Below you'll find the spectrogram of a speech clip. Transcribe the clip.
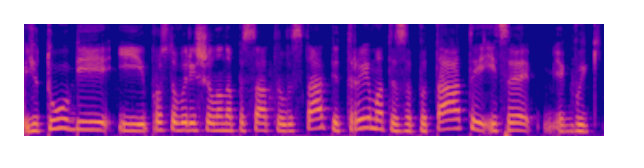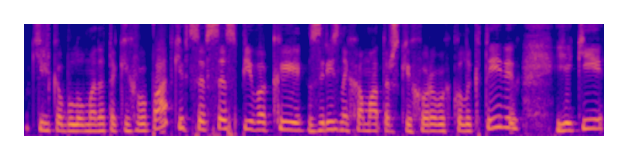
Ютубі, і просто вирішили написати листа, підтримати, запитати. І це якби кілька було в мене таких випадків. Це все співаки з різних аматорських хорових колективів, які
